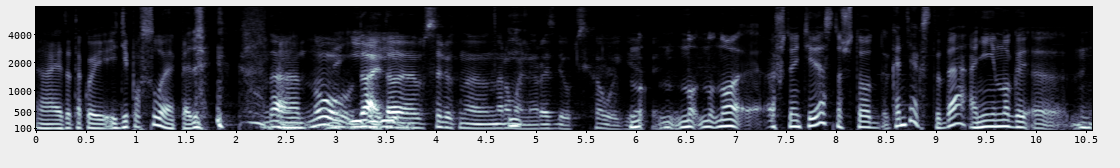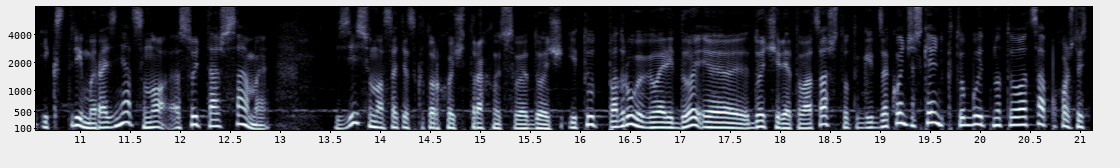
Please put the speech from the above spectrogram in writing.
А, это такой Эдипов слой, опять же. Да, а, ну и, да, и, это абсолютно нормальный и, раздел психологии. Но, но, но, но что интересно, что контексты, да, они немного э, экстримы разнятся, но суть та же самая. Здесь у нас отец, который хочет трахнуть свою дочь, и тут подруга говорит до, э, дочери этого отца, что ты, говорит, закончишь с кем-нибудь, кто будет на твоего отца похож. То есть,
